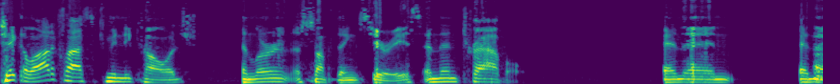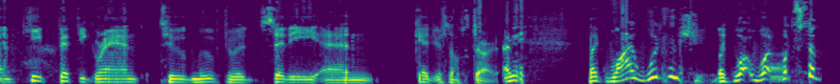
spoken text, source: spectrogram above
take a lot of class at community college and learn something serious, and then travel, and then and then keep fifty grand to move to a city and get yourself started. I mean, like why wouldn't you? Like what what what's the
